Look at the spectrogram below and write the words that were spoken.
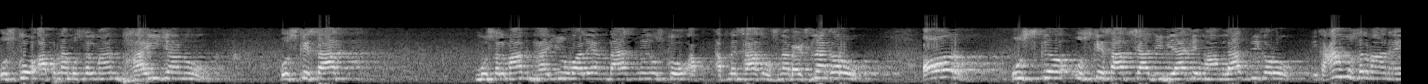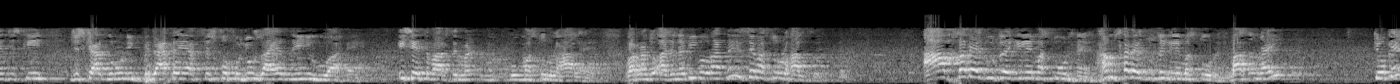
اس کو اپنا مسلمان بھائی جانو۔ اس کے ساتھ مسلمان بھائیوں والے انداز میں اس کو اپنے ساتھ اٹھنا بیٹھنا کرو۔ اور اس کو اس کے ساتھ شادی بیاہ کے معاملات بھی کرو۔ ایک عام مسلمان ہے جس کی، جس کے اندرونی بداتے یا فسق و فجور ظاہر نہیں ہوا ہے۔ اس اعتبار سے وہ مستور الحال ہے۔ ورنہ جو اجنبی مراد نہیں، اس سے مستور الحال سے۔ آپ سب ایک دوسرے کے لیے مستور ہیں۔ ہم سب ایک دوسرے کے لیے مستور ہیں۔ بات سمجھائی کیونکہ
